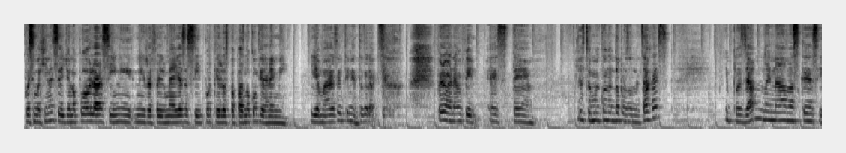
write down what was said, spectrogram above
pues imagínense, yo no puedo hablar así ni, ni referirme a ellas así porque los papás no confían en mí. Y llamar sentimientos graves. Pero bueno, en fin, este... Estoy muy contenta por sus mensajes. Y pues ya, no hay nada más que decir.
